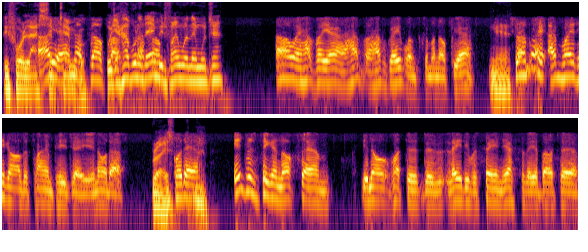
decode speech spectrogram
before last yeah, September. that's no would you have one of them? no- You'd find one of them, would you? Oh, I have, uh, yeah, I have, I have great ones coming up, yeah. Yeah. So I'm, I'm writing all the time, PJ. You know that. Right. But um, interesting enough, um, you know what the the lady was saying yesterday about uh,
